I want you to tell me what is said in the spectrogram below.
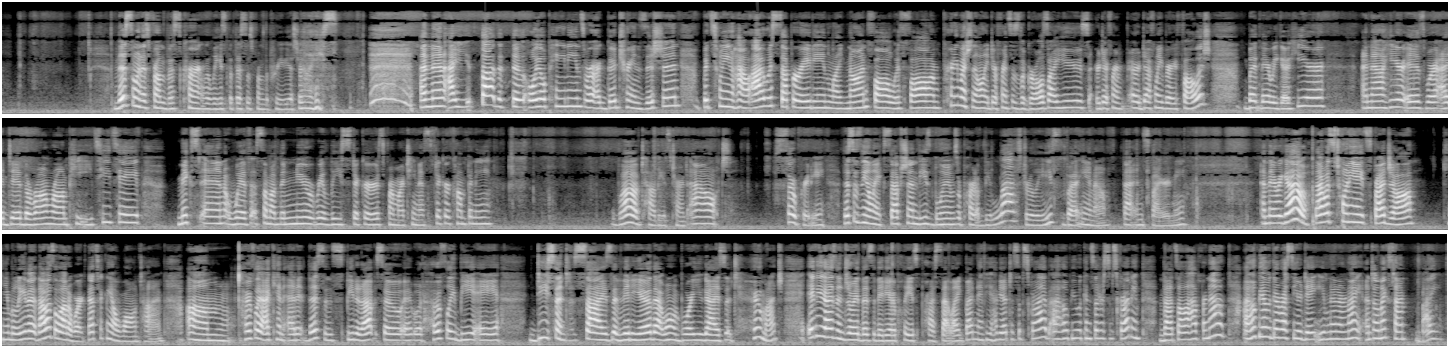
This one is from this current release, but this is from the previous release. and then I thought that the oil paintings were a good transition between how I was separating like non-fall with fall. And pretty much the only difference is the girls I use are different, are definitely very fallish. But there we go here. And now here is where I did the Ron Ron PET tape mixed in with some of the new release stickers from Martinez Sticker Company. Loved how these turned out. So pretty. This is the only exception. These blooms are part of the last release, but you know, that inspired me. And there we go. That was 28 spread, y'all. Can you believe it? That was a lot of work. That took me a long time. Um, hopefully I can edit this and speed it up so it would hopefully be a decent size video that won't bore you guys too much. If you guys enjoyed this video, please press that like button. If you have yet to subscribe, I hope you would consider subscribing. That's all I have for now. I hope you have a good rest of your day, evening, or night. Until next time, bye.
